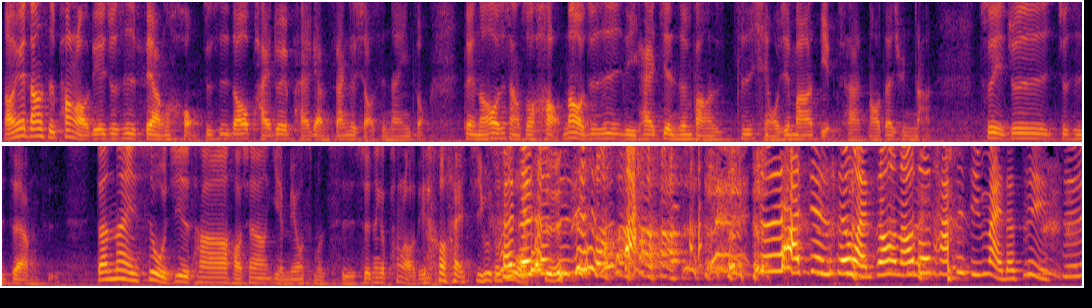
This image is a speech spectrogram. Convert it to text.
然后因为当时胖老爹就是非常红，就是都要排队排两三个小时那一种，对，然后我就想说好，那我就是离开健身房之前，我先帮他点餐，然后再去拿。所以就是就是这样子。但那一次我记得他好像也没有什么吃，所以那个胖老爹后来几乎都是我吃。就是他健身完之后，然后都他自己买的自己吃，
